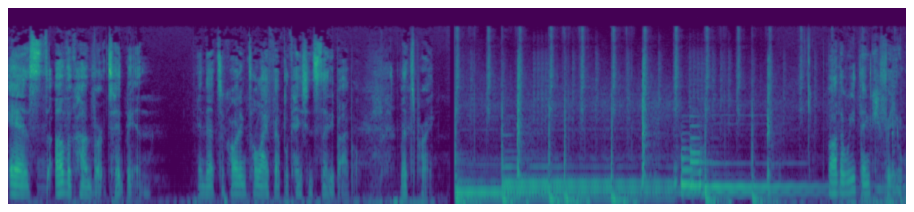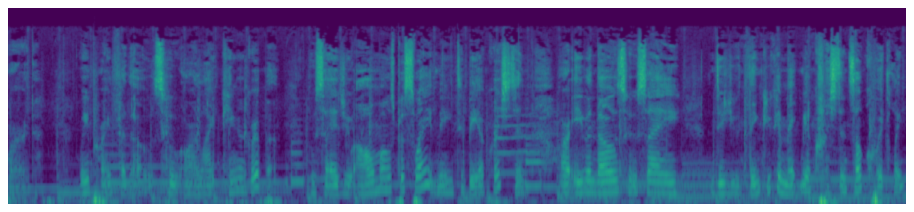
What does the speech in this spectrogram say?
as the other converts had been. And that's according to Life Application Study Bible. Let's pray. Father, we thank you for your word. We pray for those who are like King Agrippa who said, You almost persuade me to be a Christian, or even those who say, Do you think you can make me a Christian so quickly?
